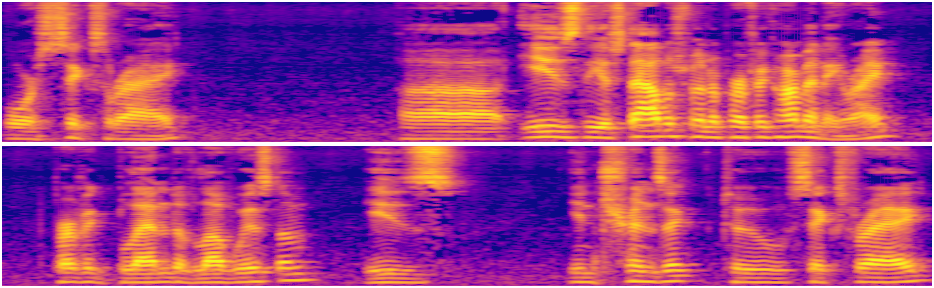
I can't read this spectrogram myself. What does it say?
or six ray, uh, is the establishment of perfect harmony, right? Perfect blend of love wisdom is intrinsic to six ray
